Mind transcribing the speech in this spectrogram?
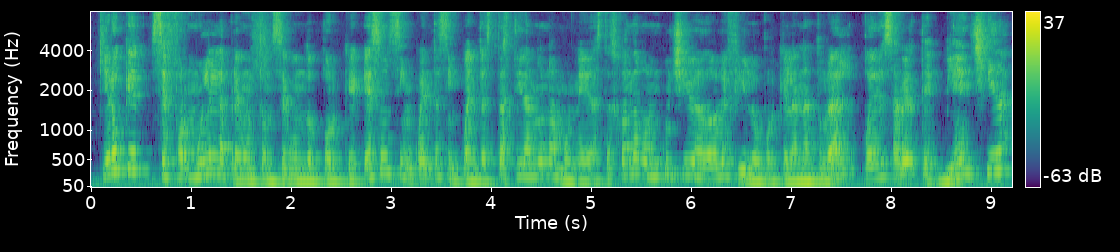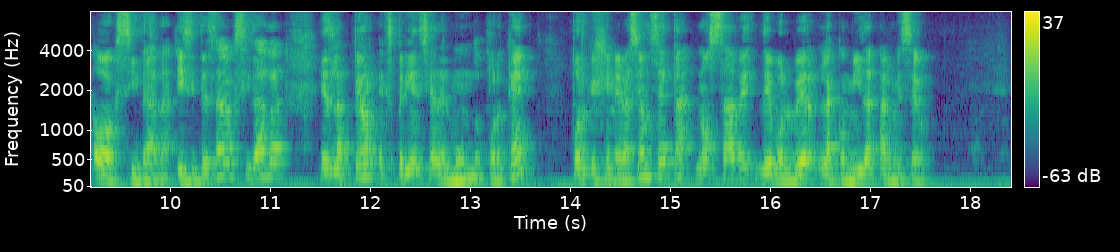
Quiero que se formule la pregunta un segundo porque es un 50-50, estás tirando una moneda, estás jugando con un cuchillo de doble filo porque la natural puede saberte bien chida o oxidada y si te sabe oxidada es la peor experiencia del mundo. ¿Por qué? Porque generación Z no sabe devolver la comida al mesero.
